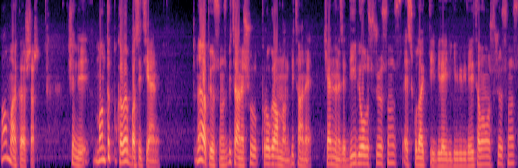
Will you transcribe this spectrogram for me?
Tamam mı arkadaşlar? Şimdi mantık bu kadar basit yani. Ne yapıyorsunuz? Bir tane şu programla bir tane kendinize DB oluşturuyorsunuz. SQLite DB ile ilgili bir veri tabanı oluşturuyorsunuz.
